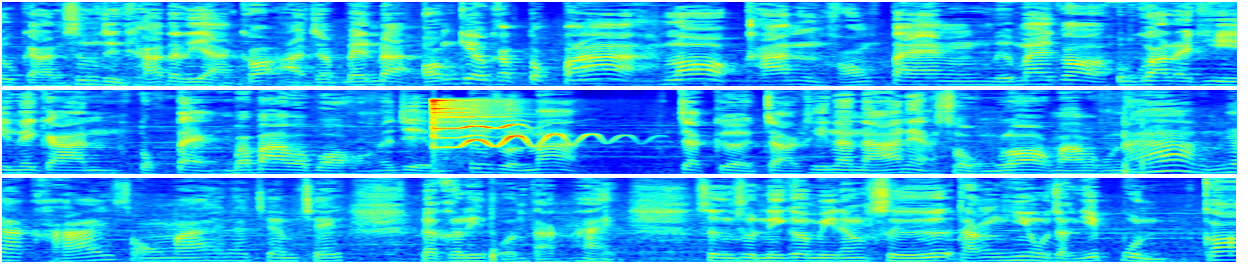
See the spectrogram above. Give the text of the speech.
ดูกัน ซึ่งสินค้าแต่ละอย่างก็อาจจะเป็นแบบของเกี่ยวกับตกปลาลอกคันของแต่งหรือไม่ก็อุปกรณ์ไอทีในการตกแต่งบ้าๆบอๆของน้าเจมซึ่งส่วนมาก จะเกิดจากที่นานาเนี่ยส่งลอกมาบอกนะผมอยากขายส่งมาให้นะเจมเช็ค แล้วก็รีบโอนตังค์ให้ ซึ่งชุดนี้ก็มีทั้งซื้อทั้งหิ้วจากญี่ปุ่นก็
